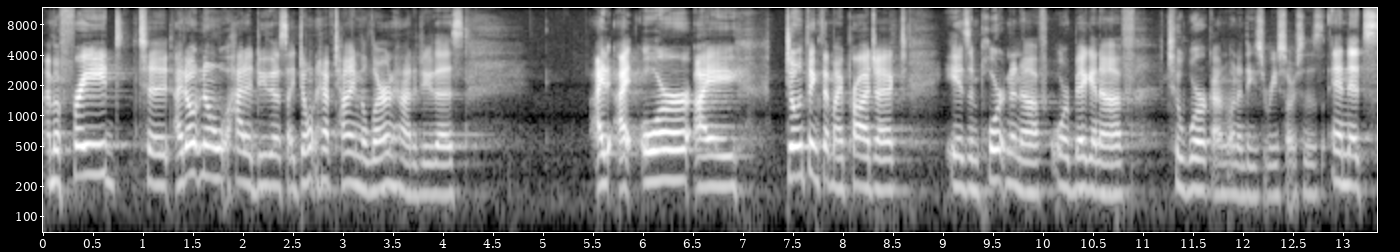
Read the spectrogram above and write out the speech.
I'm afraid to, I don't know how to do this, I don't have time to learn how to do this, I, I, or I don't think that my project is important enough or big enough to work on one of these resources. And it's,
